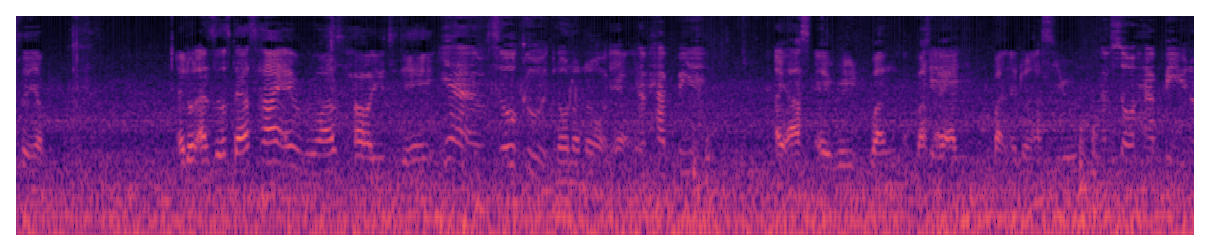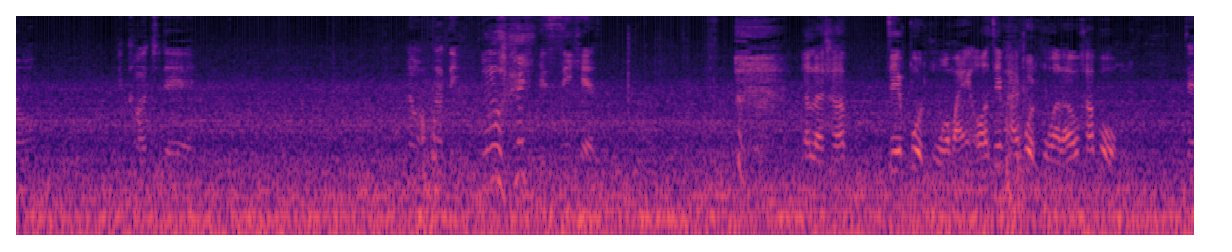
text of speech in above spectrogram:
เคยครับ I don't answer that Hi everyone how are you today Yeah I'm so good No no no yeah I'm happy I ask everyone but I Okay. but I don't ask you I'm so happy you know because today no nothing it's secret นั่นแหละครับ เจมส์ปวดหัวไหมอ๋อ เจมส์หายปวดหัวแล้วครับผม เจ๊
